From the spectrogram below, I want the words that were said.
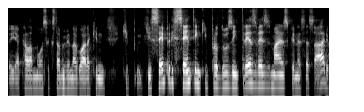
e aquela moça que está me ouvindo agora, que, que, que sempre sentem que produzem três vezes mais do que o necessário,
